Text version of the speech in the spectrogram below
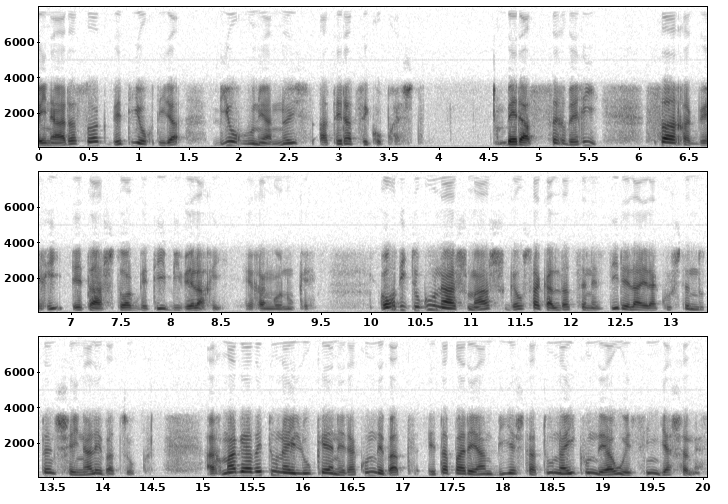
baina arazoak beti hor dira bi urgunean noiz ateratzeko prest. Beraz, zer berri, zaharrak berri eta astoak beti bibelari, errango nuke. Hor ditugu nahas gauzak aldatzen ez direla erakusten duten seinale batzuk. Armagabetu nahi lukeen erakunde bat, eta parean bi estatu nahikunde hau ezin jasanez.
